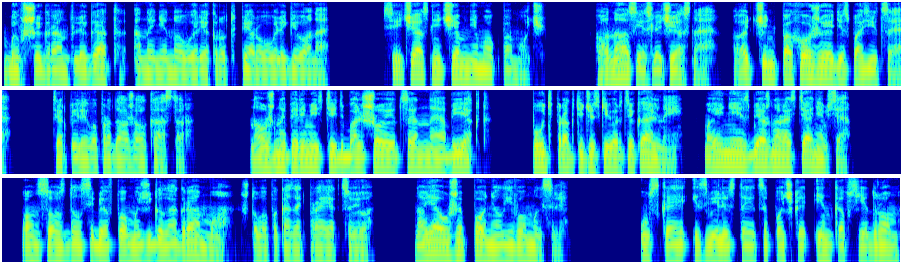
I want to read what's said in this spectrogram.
бывший гранд-легат, а ныне новый рекрут Первого легиона, сейчас ничем не мог помочь. «У нас, если честно, очень похожая диспозиция», — терпеливо продолжал Кастер. «Нужно переместить большой и ценный объект. Путь практически вертикальный, мы неизбежно растянемся». Он создал себе в помощь голограмму, чтобы показать проекцию, но я уже понял его мысль. Узкая извилистая цепочка инков с ядром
